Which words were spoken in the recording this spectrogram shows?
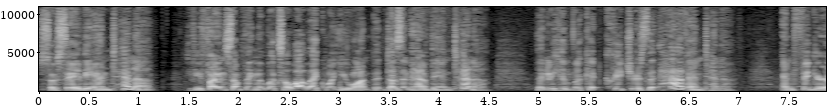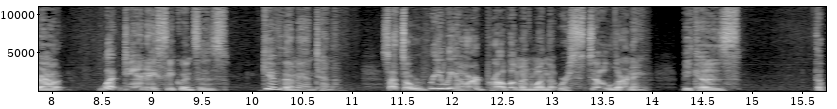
So, say the antenna, if you find something that looks a lot like what you want but doesn't have the antenna, then we can look at creatures that have antenna and figure out what DNA sequences give them antenna. So, that's a really hard problem and one that we're still learning because the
